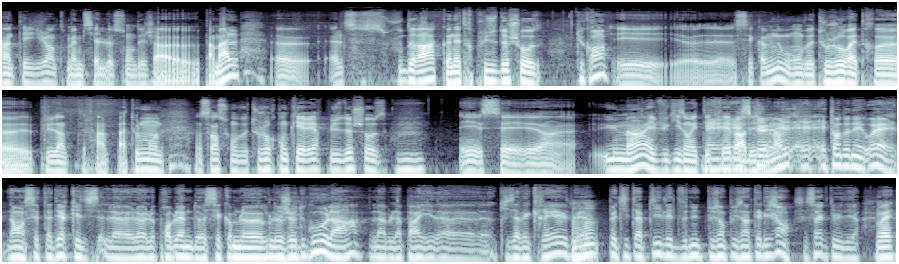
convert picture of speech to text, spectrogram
intelligente, même si elles le sont déjà euh, pas mal, euh, elle voudra connaître plus de choses. Tu crois? Et euh, c'est comme nous, on veut toujours être euh, plus, enfin pas tout le monde, dans le sens où on veut toujours conquérir plus de choses. Mhm. Et c'est euh, humain, et vu qu'ils ont été créés par des que- humains, Étant donné, ouais, non, c'est-à-dire que le, le- le problème de, c'est comme le, le jeu de Go là, hein, la- l'appareil euh, qu'ils avaient créé. Mhm. Petit à petit, il est devenu de plus en plus intelligent. C'est ça que tu veux dire? Ouais.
